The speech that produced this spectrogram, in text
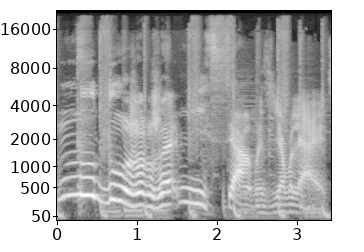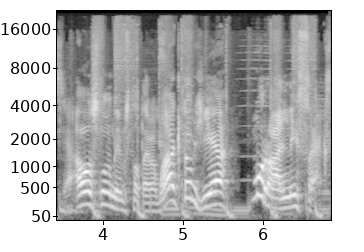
ну дуже вже місцями з'являється. А основним статевим актом є моральний секс.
